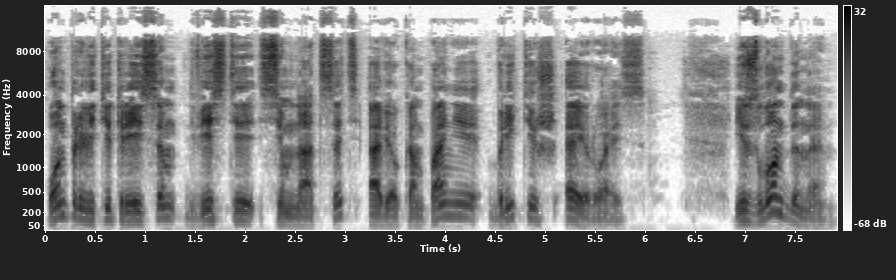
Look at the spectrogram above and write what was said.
Он прилетит рейсом 217 авиакомпании British Airways. Из Лондона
